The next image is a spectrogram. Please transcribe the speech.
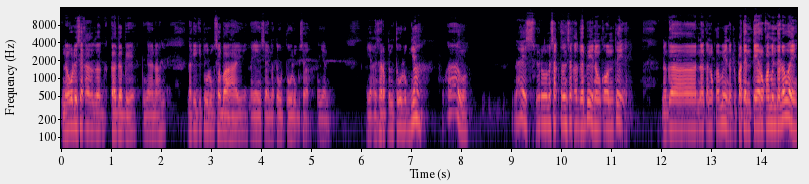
Nahuli siya kag- kagabi. Yan, na, nakikitulog sa bahay. Ayan siya, natutulog siya. Ayan. Ayan, ang sarap ng tulog niya. Wow. Nice. Pero nasaktan siya kagabi ng konti. Nag, ah, nag ano kami, nagpatentero kami dalawa eh.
